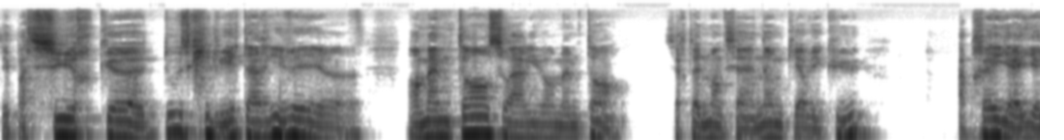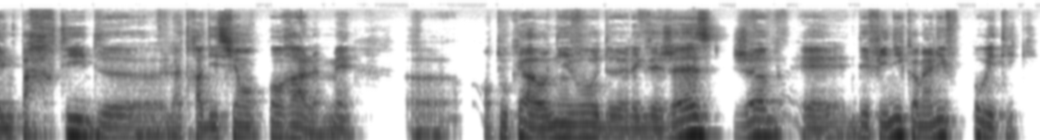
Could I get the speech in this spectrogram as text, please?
c'est pas sûr que tout ce qui lui est arrivé euh, en même temps soit arrivé en même temps. Certainement que c'est un homme qui a vécu. Après, il y a, y a une partie de la tradition orale, mais euh, en tout cas au niveau de l'exégèse, Job est défini comme un livre poétique.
